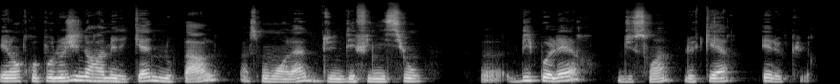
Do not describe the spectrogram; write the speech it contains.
Et l'anthropologie nord-américaine nous parle à ce moment-là d'une définition euh, bipolaire du soin, le care et le cure.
